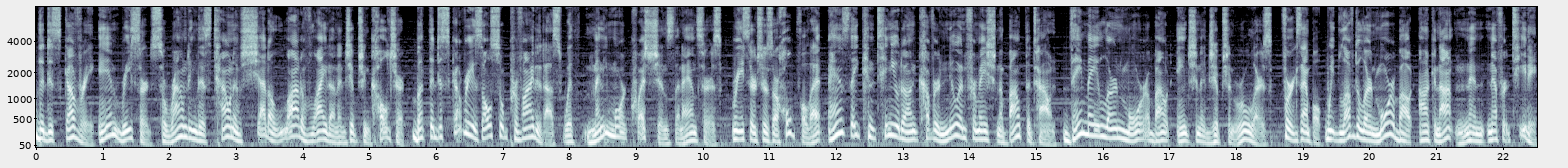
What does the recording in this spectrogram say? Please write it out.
The discovery and research surrounding this town have shed a lot of light on Egyptian culture, but the discovery has also provided us with many more questions than answers. Researchers are hopeful that as they continue to uncover uncover new information about the town, they may learn more about ancient Egyptian rulers. For example, we'd love to learn more about Akhenaten and Nefertiti,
